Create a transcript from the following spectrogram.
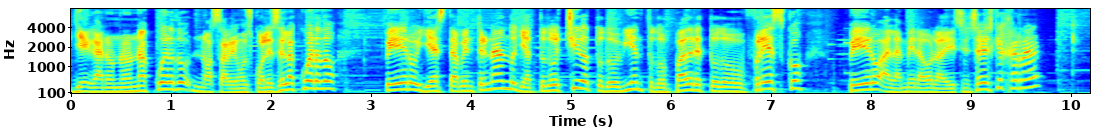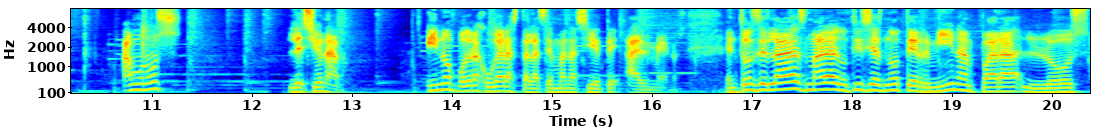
llegaron a un acuerdo, no sabemos cuál es el acuerdo, pero ya estaba entrenando, ya todo chido, todo bien, todo padre, todo fresco, pero a la mera hora dicen, ¿sabes qué, carnal? Vámonos lesionado. Y no podrá jugar hasta la semana 7 al menos. Entonces las malas noticias no terminan para los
